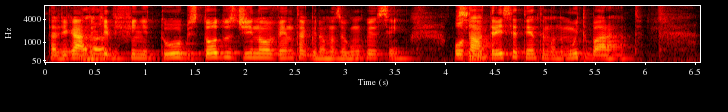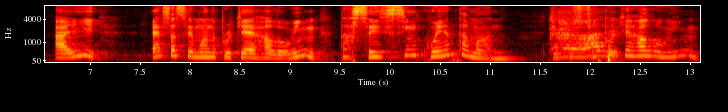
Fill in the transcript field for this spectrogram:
tá ligado? Aham. Aquele Fini Tubes, todos de 90 gramas, alguma coisa assim. Ou Sim. tava R$3,70, mano, muito barato. Aí, essa semana, porque é Halloween, tá R$6,50, mano. Tipo, só Caralho. porque é Halloween.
